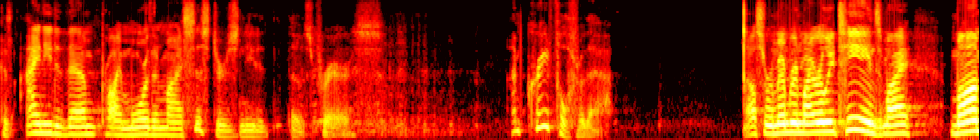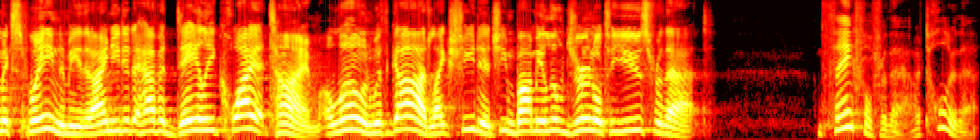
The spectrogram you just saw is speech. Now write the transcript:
because I needed them probably more than my sisters needed those prayers. I'm grateful for that. I also remember in my early teens, my mom explaining to me that I needed to have a daily quiet time alone with God like she did. She even bought me a little journal to use for that. I'm thankful for that. I've told her that.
